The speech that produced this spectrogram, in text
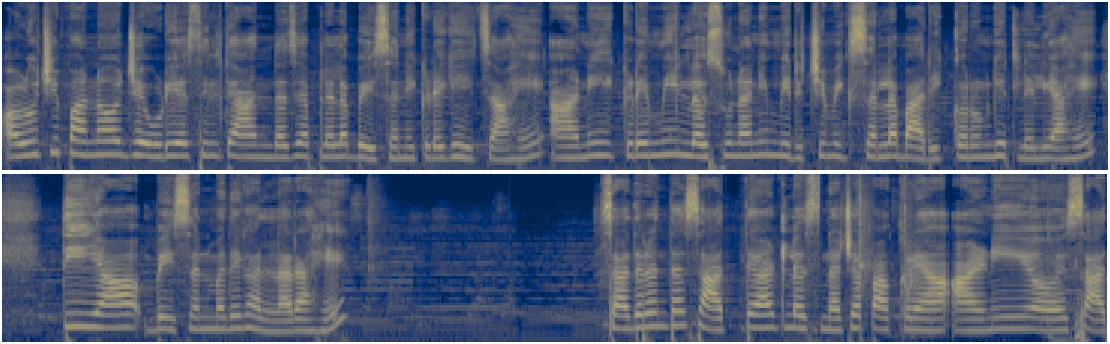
अळूची पानं जेवढी असतील त्या अंदाजे आपल्याला बेसन इकडे घ्यायचं आहे. आणि इकडे मी लसूण आणि मिरची मिक्सरला बारीक करून घेतलेली आहे. ती या बेसनमध्ये घालणार आहे. साधारणतः सात ते आठ लसणाच्या पाकळ्या आणि सात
